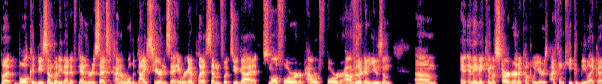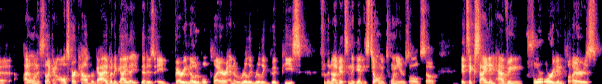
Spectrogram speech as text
But Bol could be somebody that if Denver decides to kind of roll the dice here and say, hey, we're going to play a seven foot two guy at small forward or power forward or however they're going to use him, um, and, and, they make him a starter in a couple years, I think he could be like a, I don't want to say like an all star caliber guy, but a guy that, that is a very notable player and a really, really good piece for the Nuggets. And again, he's still only 20 years old. So it's exciting having four Oregon players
